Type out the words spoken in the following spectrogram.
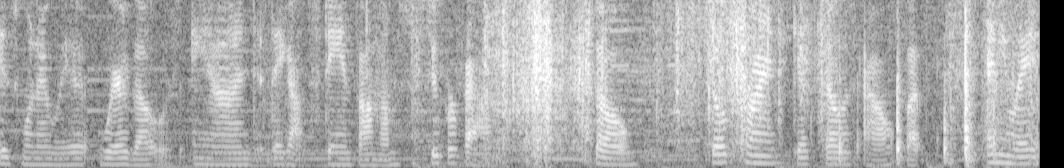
is when I wear, wear those and they got stains on them super fast. So still trying to get those out. But anyway,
